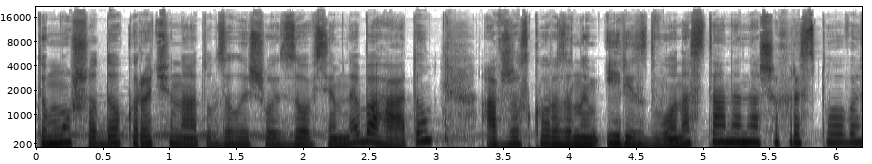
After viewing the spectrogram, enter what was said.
тому що до Корочина тут залишилось зовсім небагато, а вже скоро за ним і Різдво настане наше Христове.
